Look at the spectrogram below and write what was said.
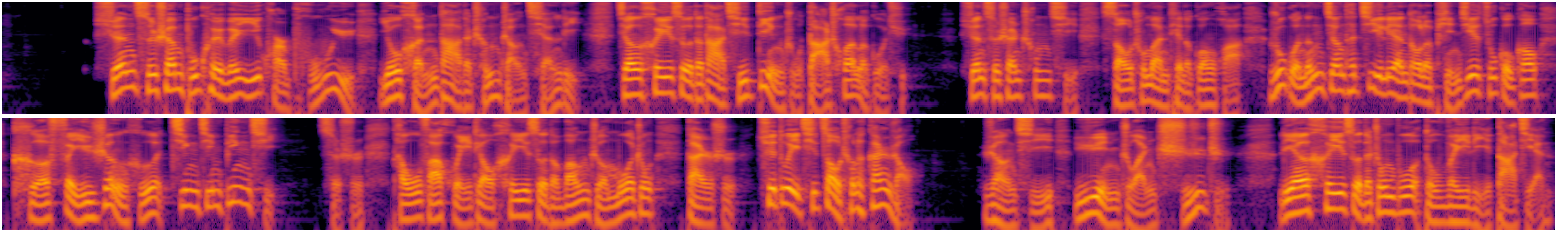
玄慈山不愧为一块璞玉，有很大的成长潜力，将黑色的大旗定住，打穿了过去。玄慈山冲起，扫出漫天的光华。如果能将它祭炼到了品阶足够高，可废任何精金兵器。此时他无法毁掉黑色的王者魔钟，但是却对其造成了干扰，让其运转迟滞。连黑色的中波都威力大减，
